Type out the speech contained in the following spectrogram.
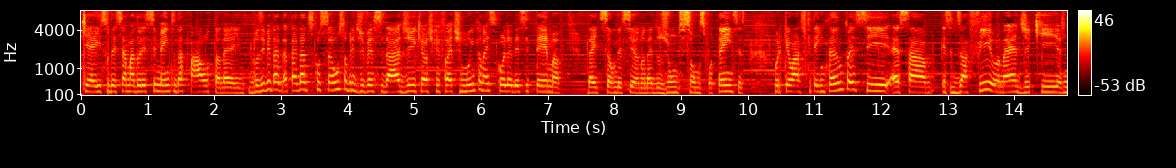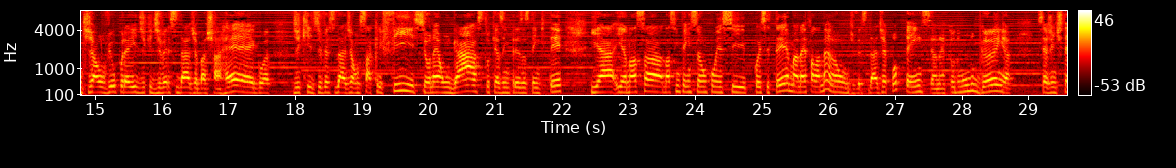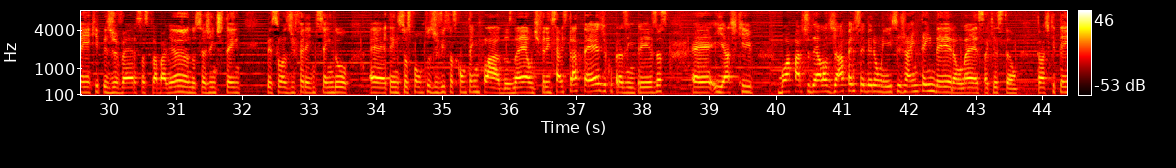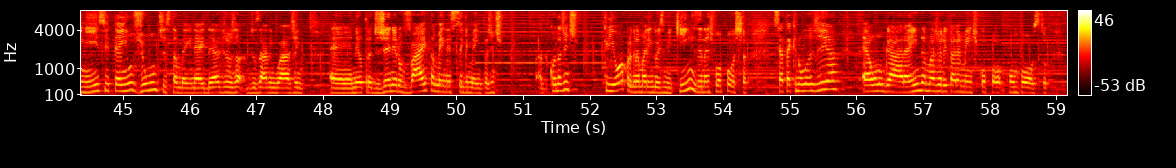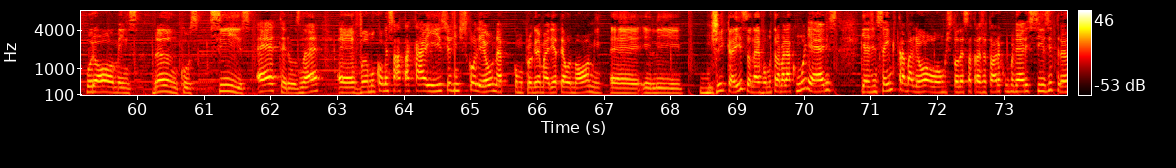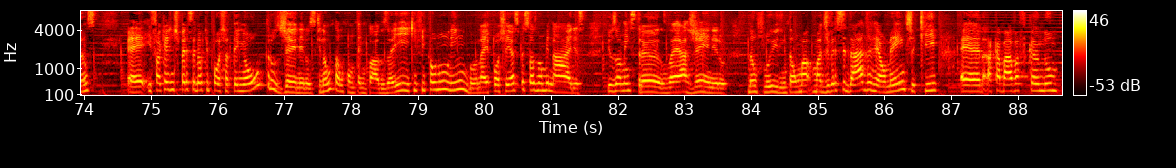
que é isso desse amadurecimento da pauta, né? Inclusive até da discussão sobre diversidade, que eu acho que reflete muito na escolha desse tema da edição desse ano, né? Do Juntos Somos Potências, porque eu acho que tem tanto esse, essa, esse desafio, né? De que a gente já ouviu por aí de que diversidade é baixar régua, de que diversidade é um sacrifício, né? Um gasto que as empresas têm que ter. E a, e a nossa, nossa intenção com esse, com esse tema, né? É falar, não, diversidade é potência, né? Todo mundo ganha se a gente tem equipes diversas trabalhando, se a gente tem pessoas diferentes sendo é, tendo seus pontos de vista contemplados, né? É um diferencial estratégico para as empresas é, e acho que boa parte delas já perceberam isso e já entenderam né, essa questão. Então acho que tem isso e tem os juntos também, né? A ideia de usar, de usar a linguagem é, neutra de gênero vai também nesse segmento. A gente, quando a gente criou a programaria em 2015, né, a gente falou, poxa, se a tecnologia é um lugar ainda majoritariamente composto por homens brancos, cis, héteros, né? É, vamos começar a atacar isso e a gente escolheu, né? Como programaria até o nome, é, ele indica isso, né? Vamos trabalhar com mulheres e a gente sempre trabalhou ao longo de toda essa trajetória com mulheres cis e trans. É, e só que a gente percebeu que, poxa, tem outros gêneros que não estão contemplados aí que ficam num limbo, né? E, poxa, e as pessoas não binárias? E os homens trans, né? A gênero não fluido. Então, uma, uma diversidade realmente que é, acabava ficando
